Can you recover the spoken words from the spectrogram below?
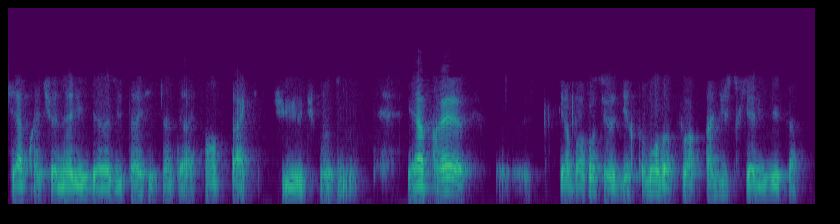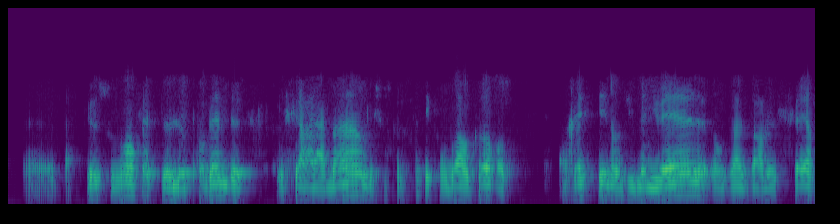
Puis après, tu analyses les résultats et si c'est intéressant, tac, tu, tu continues. Et après, ce qui est important, c'est de dire comment on va pouvoir industrialiser ça. parce que souvent, en fait, le, problème de, de, faire à la main ou des choses comme ça, c'est qu'on va encore rester dans du manuel, on va devoir le faire,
